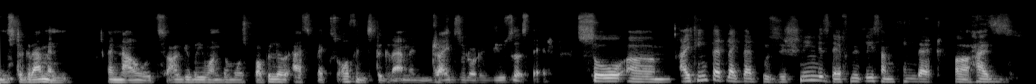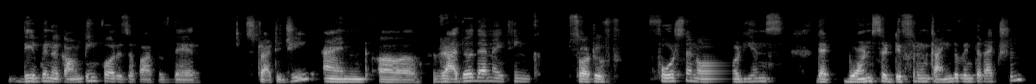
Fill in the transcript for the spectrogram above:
Instagram and and now it's arguably one of the most popular aspects of instagram and drives a lot of users there so um, i think that like that positioning is definitely something that uh, has they've been accounting for as a part of their strategy and uh, rather than i think sort of force an audience that wants a different kind of interaction,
